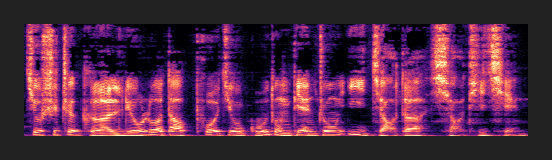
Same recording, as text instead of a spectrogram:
就是这个流落到破旧古董店中一角的小提琴，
